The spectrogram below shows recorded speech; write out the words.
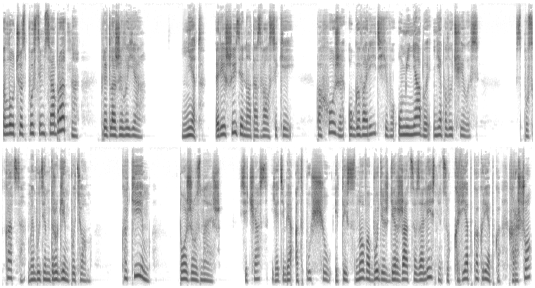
лучше спустимся обратно?» — предложила я. «Нет», — решительно отозвался Кей. Похоже, уговорить его у меня бы не получилось. Спускаться мы будем другим путем. Каким? Позже узнаешь. Сейчас я тебя отпущу, и ты снова будешь держаться за лестницу крепко-крепко, хорошо?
